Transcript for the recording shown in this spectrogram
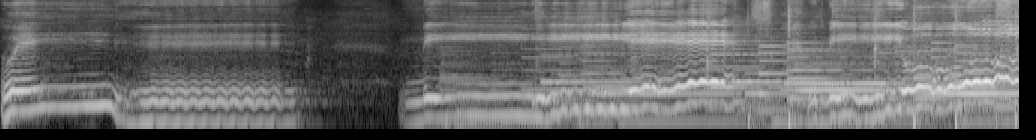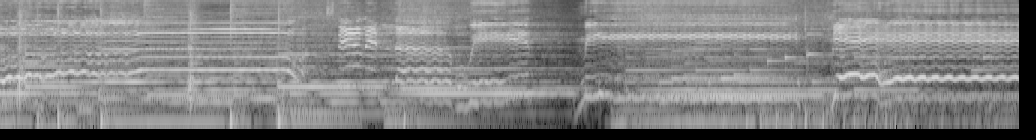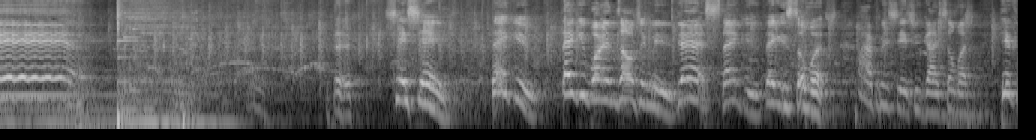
with Shay Shay, thank you. Thank you for indulging me. Yes, thank you. Thank you so much. I appreciate you guys so much. Here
